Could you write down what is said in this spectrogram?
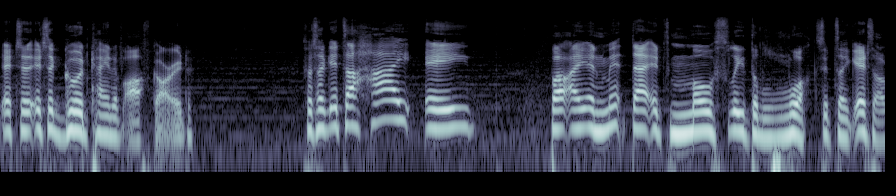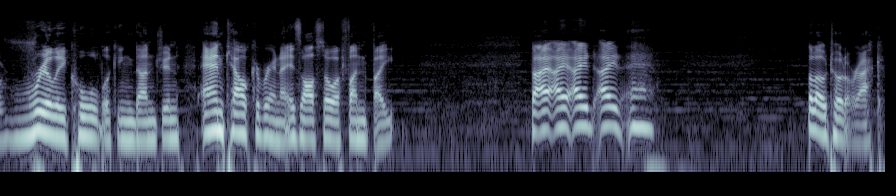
It's a it's a good kind of off guard. So it's like it's a high A, but I admit that it's mostly the looks. It's like it's a really cool looking dungeon, and Calcabrina is also a fun fight. But I I I, I eh. below Toto-Rak.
